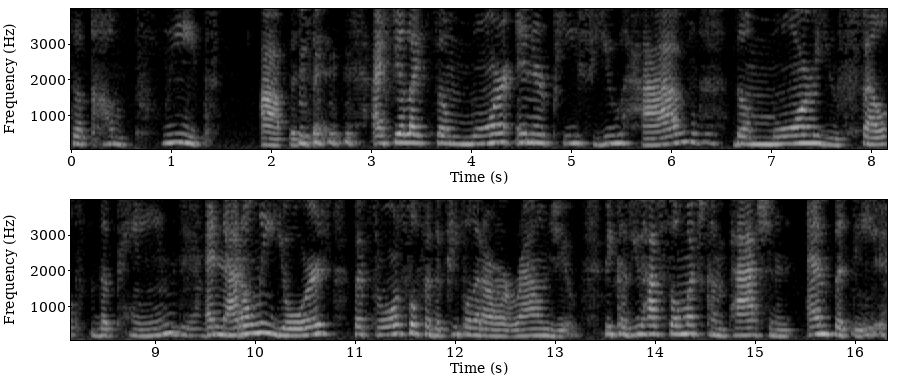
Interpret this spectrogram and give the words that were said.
the complete opposite. I feel like the more inner peace you have, the more you felt the pain. Yeah. And not only yours, but for also for the people that are around you. Because you have so much compassion and empathy Yeah.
